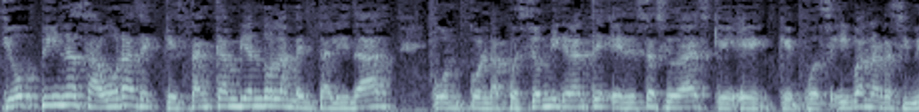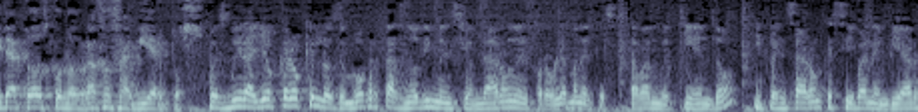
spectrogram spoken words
¿Qué opinas ahora de que están cambiando la mentalidad con, con la cuestión migrante en estas ciudades que, eh, que pues iban a recibir a todos con los brazos abiertos? Pues mira, yo creo que los demócratas no dimensionaron el problema en el que se estaban metiendo y pensaron que se iban a enviar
